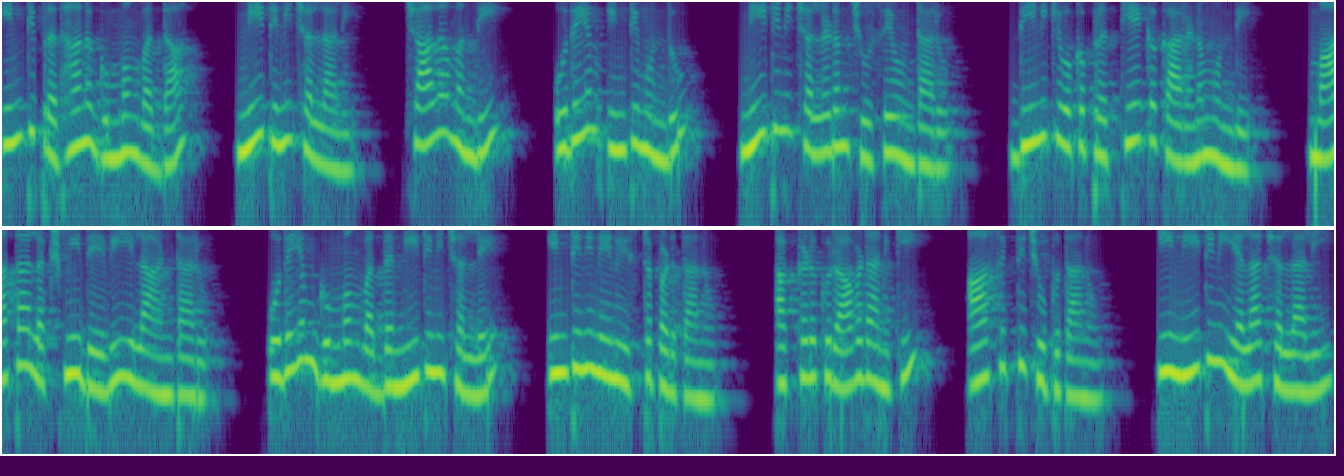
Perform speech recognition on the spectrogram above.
ఇంటి ప్రధాన గుమ్మం వద్ద నీటిని చల్లాలి. చాలామంది ఉదయం ఇంటి ముందు నీటిని చల్లడం చూసే ఉంటారు. దీనికి ఒక ప్రత్యేక కారణం ఉంది. మాతా లక్ష్మీదేవి ఇలా అంటారు. ఉదయం గుమ్మం వద్ద నీటిని చల్లే ఇంటిని నేను ఇష్టపడతాను. అక్కడకు రావడానికి ఆసక్తి చూపుతాను. ఈ నీటిని ఎలా చల్లాలి?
